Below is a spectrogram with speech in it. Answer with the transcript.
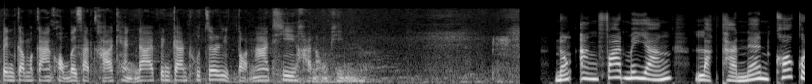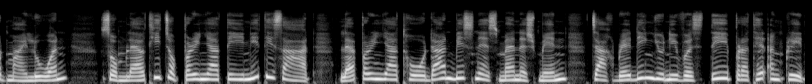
เป็นกรรมการของบริษัทค้าแข่งได้ เป็นการทุจริตต่อหน้าที่ค่ะน้องพิมพ์ น้องอังฟาดไม่ยัง้ง หลักฐานแน่นข้อกฎหมายล้วน สมแล้วที่จบปริญญาตรีนิติศาสตร์ และปริญญาโทด้าน Business Management จาก Reading University ประเทศอังกฤษ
